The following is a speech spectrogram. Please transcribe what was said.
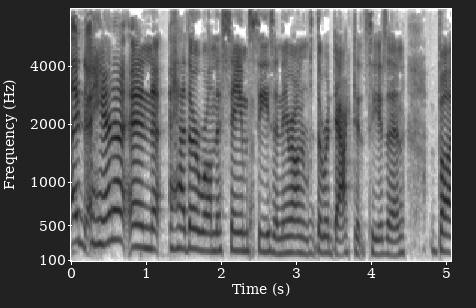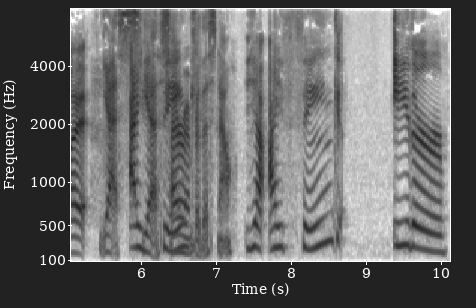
and Hannah and Heather were on the same season. They were on the redacted season. But Yes, I yes, think- I remember this now. yeah, I think either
